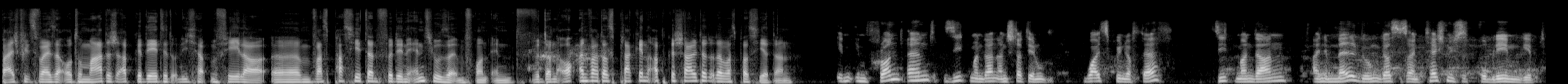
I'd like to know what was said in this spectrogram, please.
beispielsweise automatisch abgedatet und ich habe einen Fehler, ähm, was passiert dann für den End-User im Frontend? Wird dann auch einfach das Plugin abgeschaltet oder was passiert dann? Im, Im Frontend sieht man dann anstatt den White Screen of Death, sieht man dann eine Meldung, dass es ein technisches Problem gibt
